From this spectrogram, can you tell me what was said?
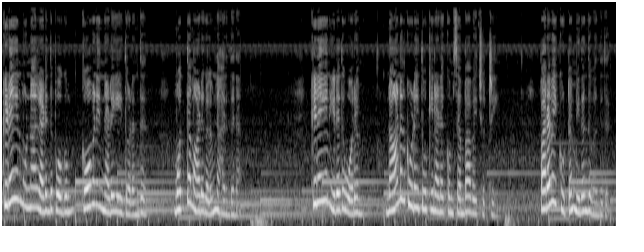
கிடையின் முன்னால் நடந்து போகும் கோவனின் நடையை தொடர்ந்து மொத்த மாடுகளும் நகர்ந்தன. கிடையின் இடது ஓரம் நாணல் கூடை தூக்கி நடக்கும் செம்பாவை சுற்றி பறவை கூட்டம் மிதந்து வந்தது.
